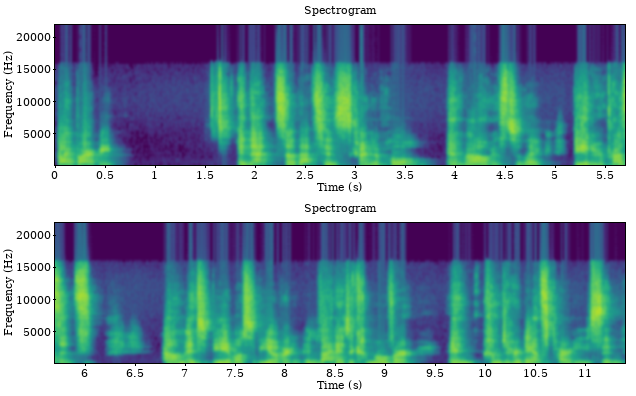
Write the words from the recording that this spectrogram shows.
by Barbie. And that, so that's his kind of whole MO is to like be in her presence um, and to be able to be over invited to come over and come to her dance parties and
